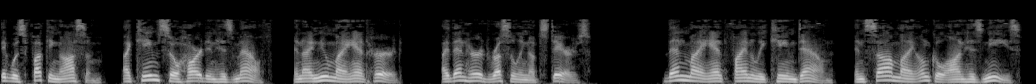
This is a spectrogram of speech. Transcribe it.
It was fucking awesome. I came so hard in his mouth, and I knew my aunt heard. I then heard rustling upstairs. Then my aunt finally came down, and saw my uncle on his knees,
